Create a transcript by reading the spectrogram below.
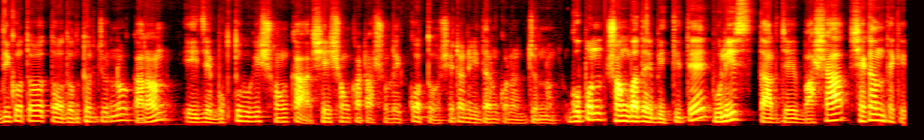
অধিকতর তদন্তের জন্য, কারণ এই যে ভুক্তভোগীর সংখ্যা, সেই সংখ্যাটা আসলে কত, সেটা নির্ধারণ করার জন্য। গোপন সংবাদের ভিত্তিতে পুলিশ তার যে বাসা, সেখান থেকে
